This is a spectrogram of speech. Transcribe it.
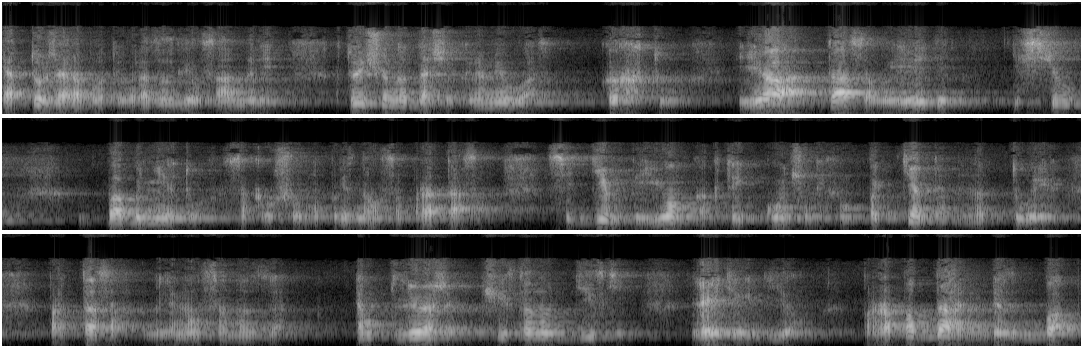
Я тоже работаю, разозлился Андрей. Кто еще на даче, кроме вас? Как кто? Я, Тасов и Эдик. И все. Баб нету, сокрушенно признался Протасов. Сидим, пьем, как три конченых импотентов в натуре. Протасов оглянулся назад. Там пляжик, чисто нудистский, для этих дел. Пропадаем без баб.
